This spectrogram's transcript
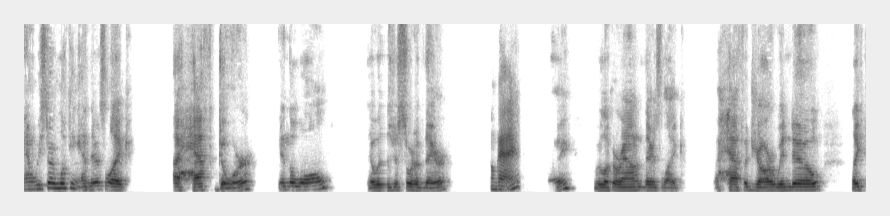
and we start looking, and there's like a half door in the wall that was just sort of there. Okay. Okay, we look around. There's like a half ajar window. Like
